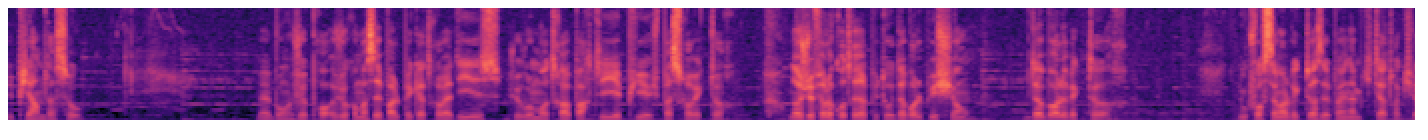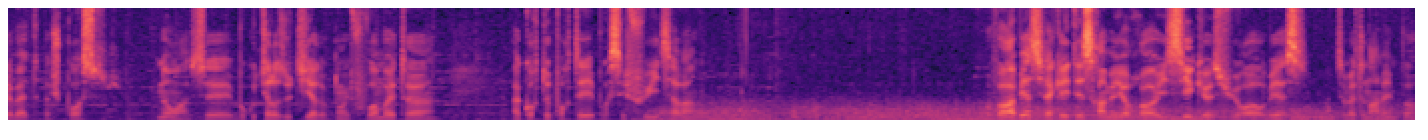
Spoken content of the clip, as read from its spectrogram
Et puis arme d'assaut. Mais bon, je, vais commencer par le P90. Je vais vous le montrer en partie et puis je passerai au Vector. Non, je vais faire le contraire plutôt. D'abord le plus chiant. D'abord le Vector. Donc forcément, le Vector, c'est pas une arme qui tire à 3 km. je pense. Non, hein, c'est beaucoup de tirs de tir. Donc non, il faut vraiment être euh, à courte portée. Bon, c'est fluide, ça va. Verra bien si la qualité sera meilleure euh, ici que sur euh, OBS. Ça m'étonnera même pas.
